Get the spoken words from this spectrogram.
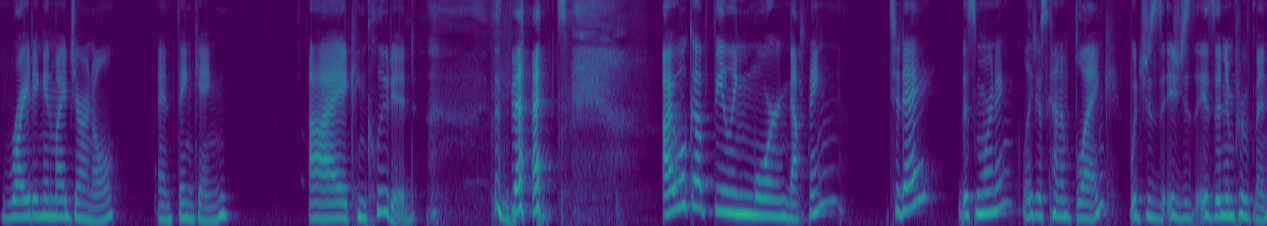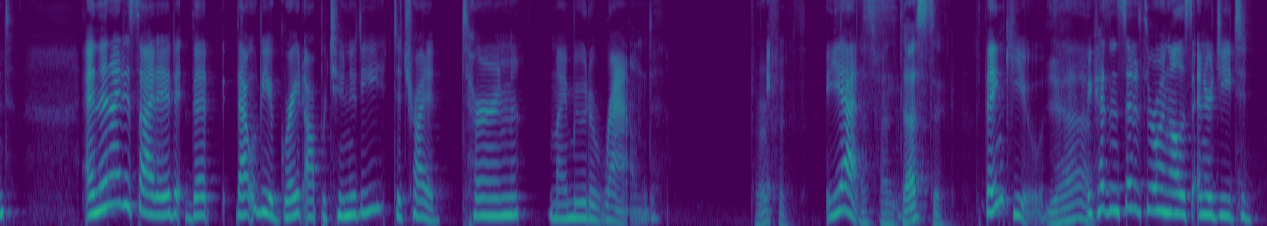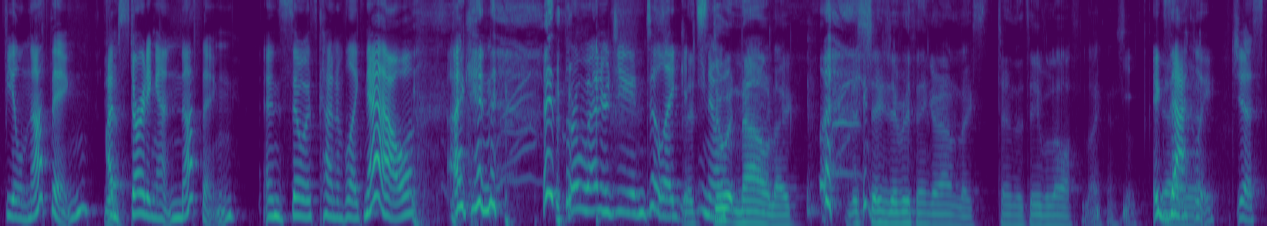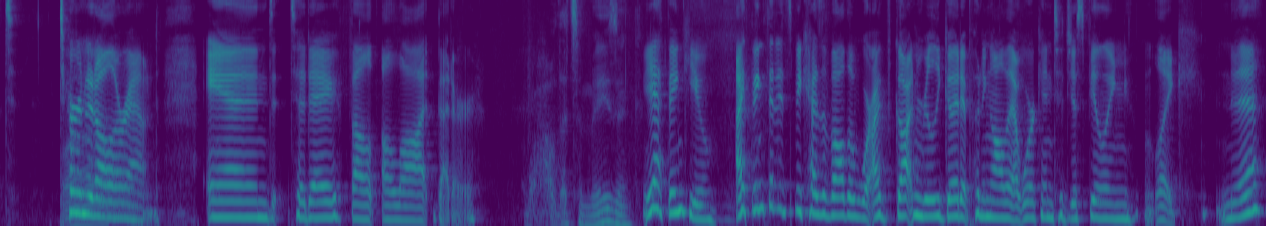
writing in my journal and thinking, I concluded that I woke up feeling more nothing today, this morning, like just kind of blank, which is, is, is an improvement. And then I decided that that would be a great opportunity to try to turn my mood around. Perfect. Yes. That's fantastic. Thank you. Yeah. Because instead of throwing all this energy to feel nothing, Yeah. I'm starting at nothing. And so it's kind of like now I can throw energy into like, let's you know, do it now. Like, let's change everything around. Like, turn the table off. Like, and stuff. Yeah, yeah. exactly. Just turn it all around. And today felt a lot better. Wow, that's amazing. Yeah, thank you. I think that it's because of all the work. I've gotten really good at putting all that work into just feeling like, meh.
